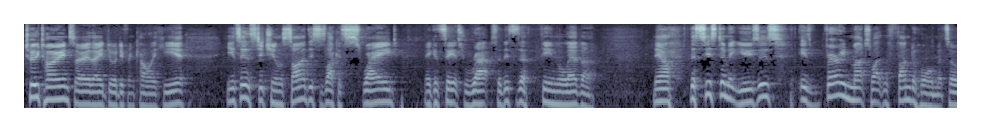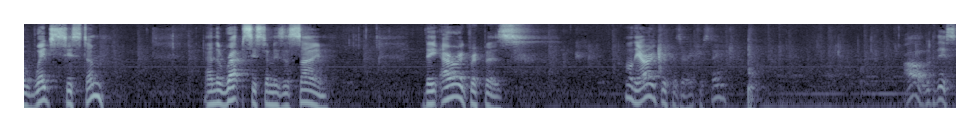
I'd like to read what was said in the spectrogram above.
two tone, so they do a different color here. You can see the stitching on the side. This is like a suede. You can see it's wrapped. So this is a thin leather. Now, the system it uses is very much like the Thunderhorn. It's a wedge system. And the wrap system is the same. The arrow grippers. Oh, the arrow grippers are interesting. Oh, look at this.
